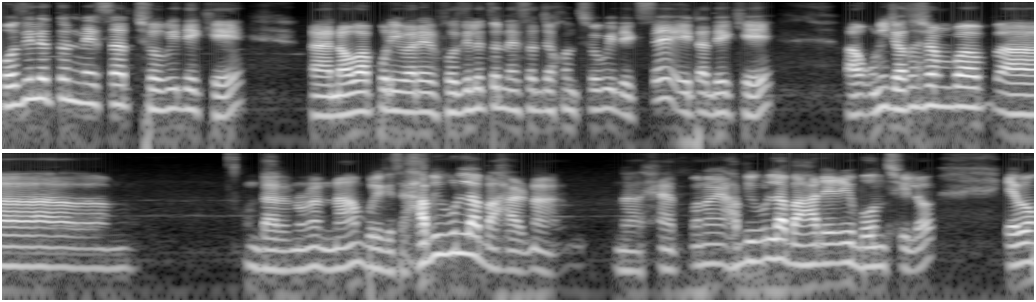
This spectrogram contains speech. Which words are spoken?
ফজিলাতুন নেসার ছবি দেখে নবাব পরিবারের ফজিলাতুন নেসার যখন ছবি দেখছে, এটা দেখে উনি যথাসম্ভব দাঁড়ান, ওনার নাম বলে গেছে, হাবিবুল্লাহ বাহার, না না হ্যাঁ মনে হয় হাবিবুল্লাহ বাহারেরই বোন ছিল। এবং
